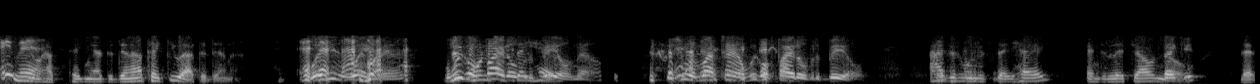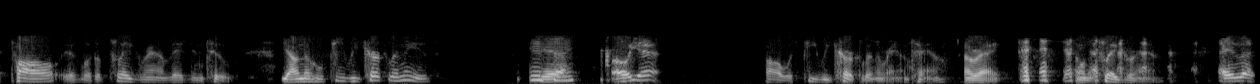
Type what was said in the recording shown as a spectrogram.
You Amen. don't have to take me out to dinner. I'll take you out to dinner. Well, either way, man. We're gonna fight to over the hey. bill now. You in my town, we're gonna fight over the bill. I just wanted to say hey and to let y'all know Thank you. that Paul is, was a playground legend too. Y'all know who Pee Wee Kirkland is? Mm-hmm. Yeah. Oh yeah. Paul was Pee Wee Kirkland around town. All right, on the playground. Hey, look,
